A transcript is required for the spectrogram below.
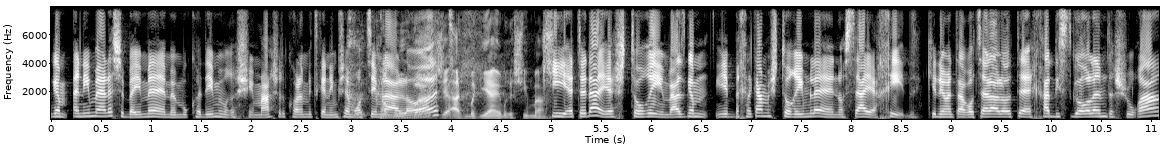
גם אני מאלה שבאים אה, ממוקדים עם רשימה של כל המתקנים שהם רוצים לעלות. כמובן שאת מגיעה עם רשימה. כי אתה יודע, יש תורים, ואז גם בחלקם יש תורים לנוסע יחיד. כאילו אם אתה רוצה לעלות אה, אחד לסגור להם את השורה,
